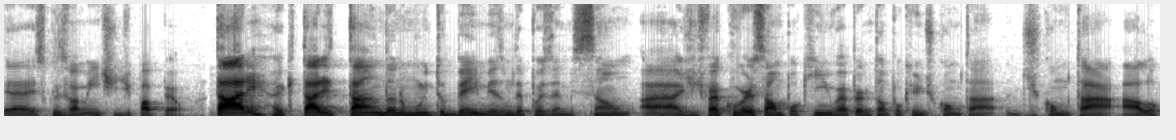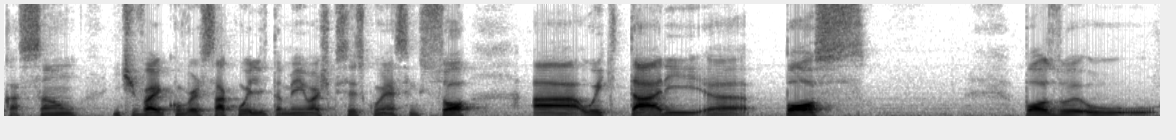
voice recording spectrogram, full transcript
é, exclusivamente de papel. Hectare, o Hectare está andando muito bem mesmo depois da emissão. A gente vai conversar um pouquinho, vai perguntar um pouquinho de como tá, de como tá a alocação. A gente vai conversar com ele também. Eu acho que vocês conhecem só a, o Hectare uh, pós pós o, o,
